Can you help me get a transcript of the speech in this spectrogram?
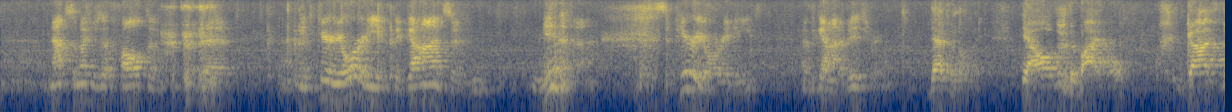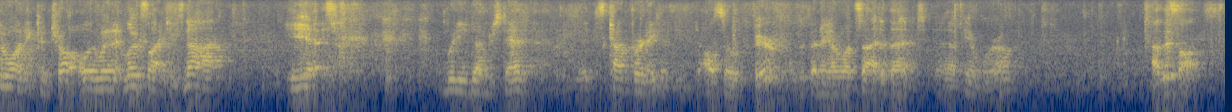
uh, not so much as a fault of the uh, inferiority of the gods of Nineveh, but the superiority of the God of Israel. Definitely. Yeah, all through the Bible, God's the one in control, and when it looks like He's not, He is. We need to understand that. It's comforting and also fearful, depending on what side of that uh, hymn we're on. Other songs.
